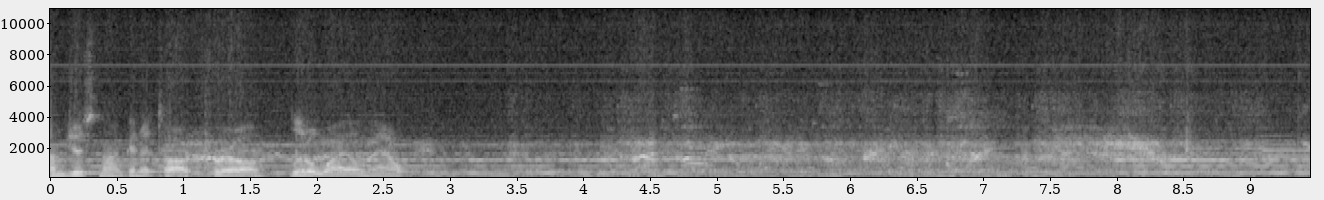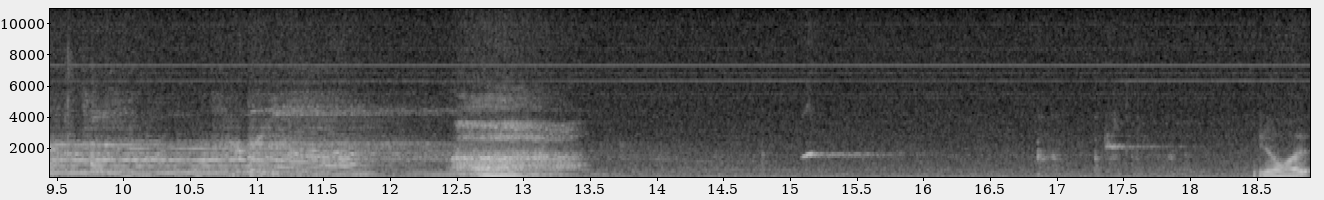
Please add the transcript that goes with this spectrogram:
I'm just not gonna talk for a little while now. you know what?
